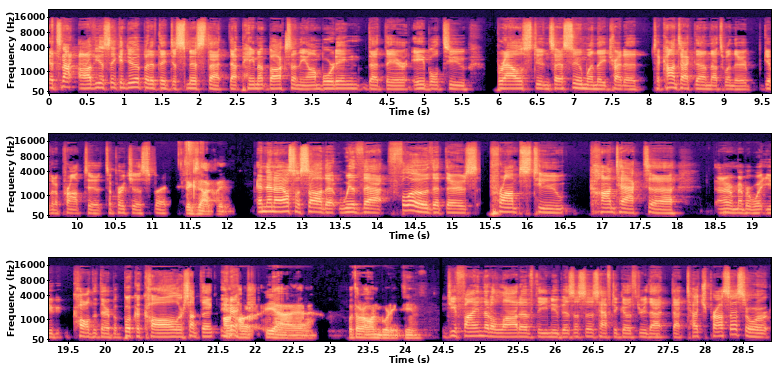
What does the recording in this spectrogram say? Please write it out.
it's not obvious they can do it, but if they dismiss that that payment box on the onboarding, that they're able to browse students. I assume when they try to to contact them, that's when they're given a prompt to to purchase. But exactly. And then I also saw that with that flow, that there's prompts to contact. Uh, I don't remember what you called it there, but book a call or something. Uh, uh, yeah, yeah, with our onboarding team do you find that a lot of the new businesses have to go through that that touch process or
